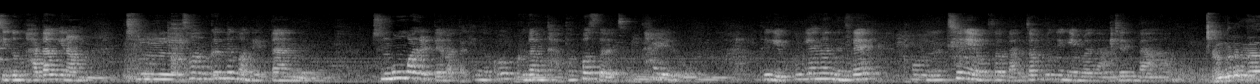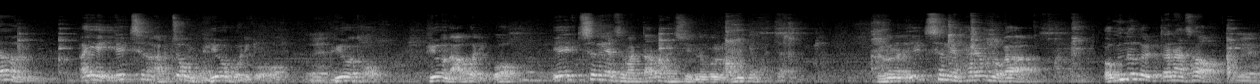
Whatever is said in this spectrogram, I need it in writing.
지금 바닥이랑 줄 선 끊는 건 일단 준공 받을 때만 딱 해놓고 그 다음 다 덮었어요 지금 타일로. 되게 예쁘게 해놨는데 어, 1층에 여기서 난장 분위기면 안 된다. 안 그러면 아예 1층 앞쪽은 비워버리고 네. 비워도 비워놔버리고 1층에서만 따로 할 수 있는 걸로 하는 게 맞아요. 그거는 1층의 활용도가 없는 걸 떠나서 네.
